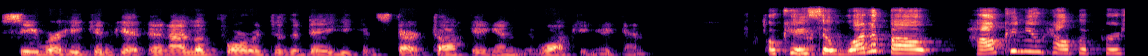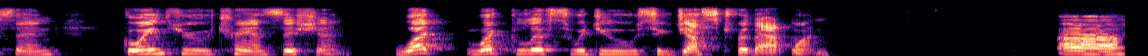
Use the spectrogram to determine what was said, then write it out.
see where he can get. And I look forward to the day he can start talking and walking again. Okay, Yeah. so what about, how can you help a person going through transition? What, what glyphs would you suggest for that one? Uh,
